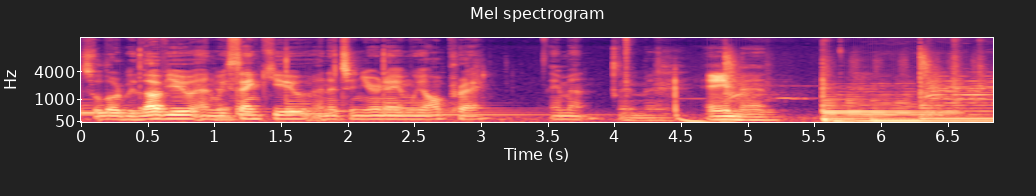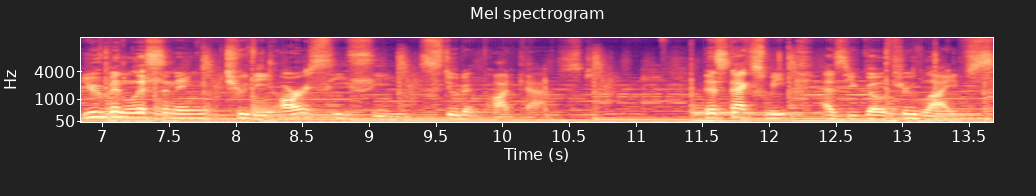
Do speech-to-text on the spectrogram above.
So, Lord, we love you and we thank you, and it's in your name we all pray. Amen. Amen. Amen. You've been listening to the RCC Student Podcast. This next week, as you go through life's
